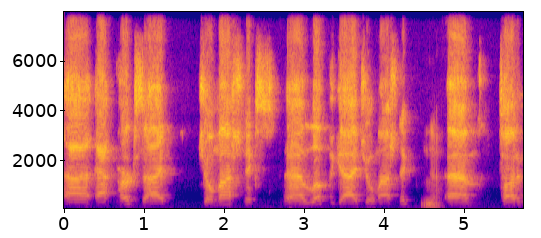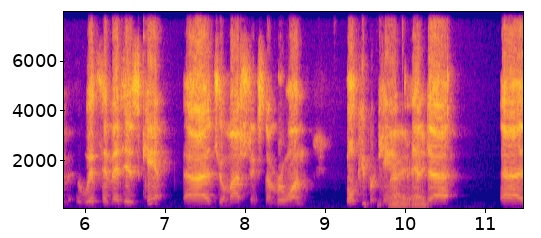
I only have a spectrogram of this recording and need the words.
uh, at Parkside. Joe Machnik's uh, loved the guy, Joe Machnik. Yeah. Um, taught him with him at his camp. Uh, Joe Machnik's number one goalkeeper camp, right, and right. Uh, uh,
